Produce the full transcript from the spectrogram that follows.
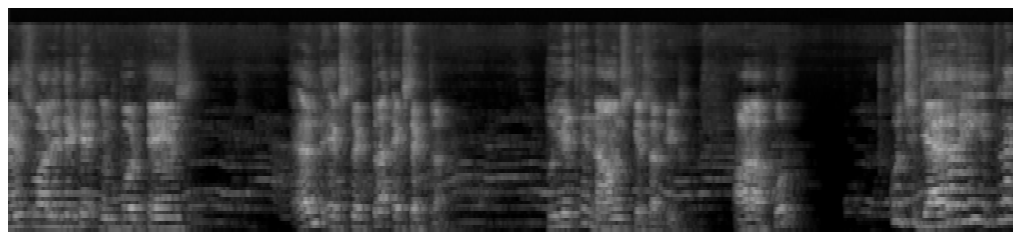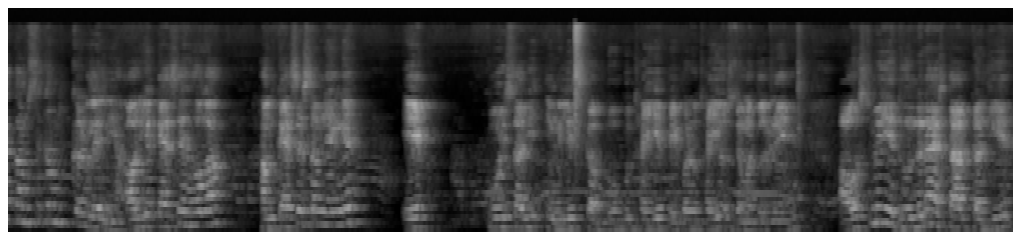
एंस वाले देखे इम्पोर्टेंस, एंड एक्सेट्रा एक्सेट्रा तो ये थे नाउन्स के सफिक्स और आपको कुछ ज़्यादा नहीं, इतना कम से कम कर लेनी है। और ये कैसे होगा, हम कैसे समझेंगे? एक कोई सा भी इंग्लिश का बुक उठाइए पेपर उठाइए उससे मतलब नहीं है। और उसमें ये ढूंढना स्टार्ट कर दिए,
